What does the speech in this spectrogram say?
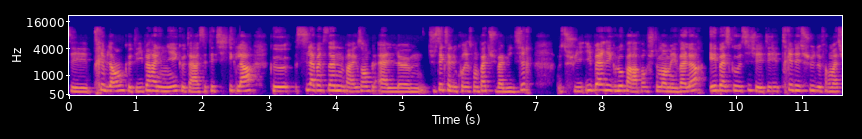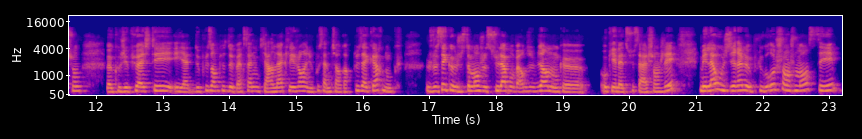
c'est très bien, que tu es hyper aligné, que tu as cette éthique-là, que si la personne, par exemple, elle, euh, tu sais que ça lui correspond pas, tu vas lui dire. Je suis hyper réglo par rapport justement à mes valeurs et parce que aussi j'ai été très déçue de formations euh, que j'ai pu acheter et il y a de plus en plus de personnes qui arnaquent les gens et du coup ça me tient encore plus à cœur. Donc je sais que justement je suis là pour faire du bien, donc euh, ok là-dessus ça a changé. Mais là où je dirais le plus gros changement, c'est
